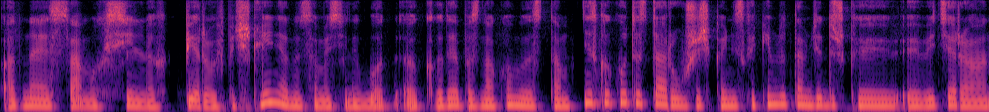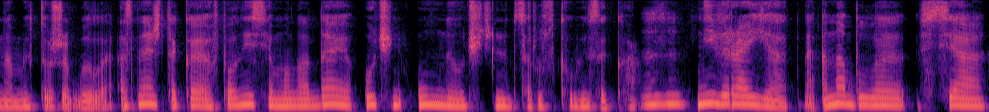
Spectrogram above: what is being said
одна из самых сильных первых впечатлений, одно из самых сильных было, э, когда я познакомилась там не с какой-то старушечкой, не с каким-то там дедушкой-ветераном, э, их тоже было, а знаешь, такая вполне себе молодая, очень умная учительница русского языка. Угу. Невероятная. Она была вся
